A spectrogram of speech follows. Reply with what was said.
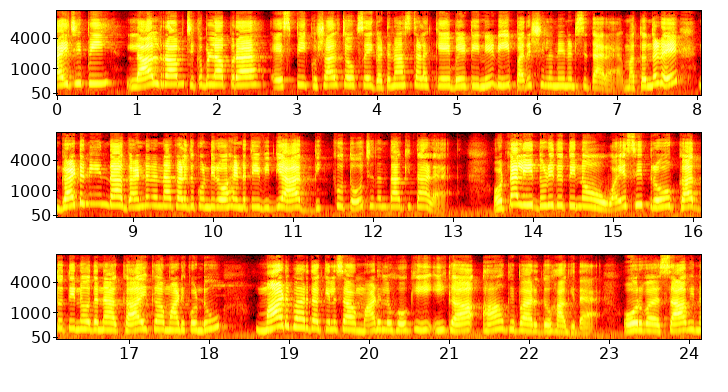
ಐಜಿಪಿ ಲಾಲ್ ರಾಮ್ ಚಿಕ್ಕಬಳ್ಳಾಪುರ ಎಸ್ಪಿ ಕುಶಾಲ್ ಚೌಕ್ಸೆ ಘಟನಾ ಸ್ಥಳಕ್ಕೆ ಭೇಟಿ ನೀಡಿ ಪರಿಶೀಲನೆ ನಡೆಸಿದ್ದಾರೆ. ಮತ್ತೊಂದೆಡೆ ಘಟನೆಯಿಂದ ಗಂಡನನ್ನ ಕಳೆದುಕೊಂಡಿರೋ ಹೆಂಡತಿ ವಿದ್ಯಾ ದಿಕ್ಕು ತೋಚದಂತಾಗಿದ್ದಾಳೆ. ಒಟ್ನಲ್ಲಿ ದುಡಿದು ತಿನ್ನೋ, ವಯಸ್ಸಿದ್ರೂ ಕದ್ದು ತಿನ್ನೋದನ್ನ ಕಾಯಕ ಮಾಡಿಕೊಂಡು ಮಾಡಬಾರದ ಕೆಲಸ ಮಾಡಲು ಹೋಗಿ ಈಗ ಆಗಬಾರದು ಆಗಿದೆ. ಓರ್ವ ಸಾವಿನ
